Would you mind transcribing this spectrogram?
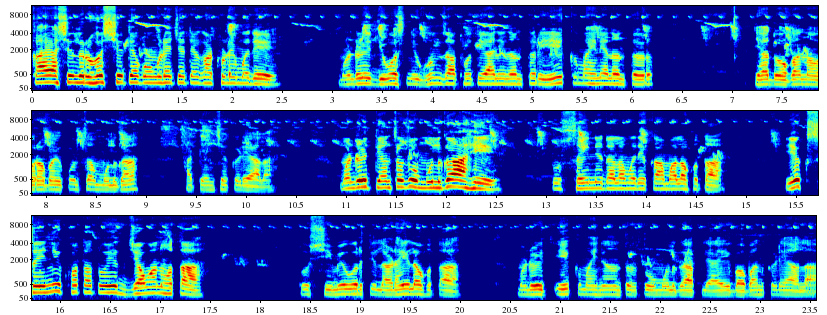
काय असेल रहस्य त्या घोंगड्याच्या त्या गाठोड्यामध्ये? मंडळी दिवस निघून जात होते आणि नंतर एक महिन्यानंतर त्या दोघा नवरा बायकोंचा मुलगा हा त्यांच्याकडे आला. मंडळी त्यांचा जो मुलगा आहे तो सैन्य दलामध्ये कामाला होता. एक सैनिक होता तो एक जवान होता. तो सीमेवरती लढाईला होता. मंडळीत एक महिन्यानंतर तो मुलगा आपल्या आईबाबांकडे आला.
